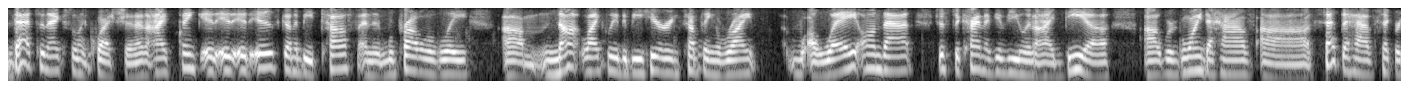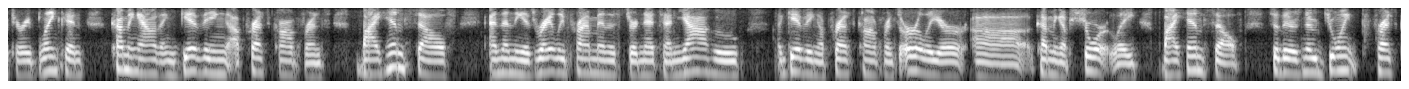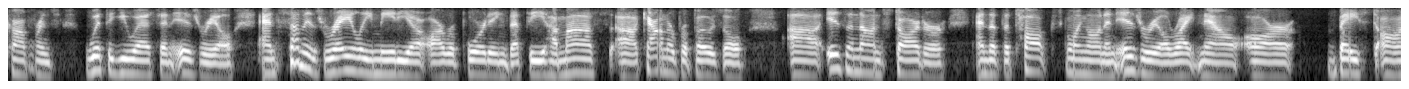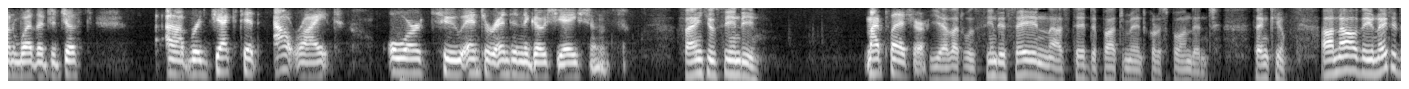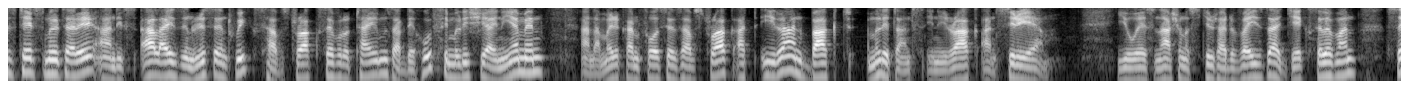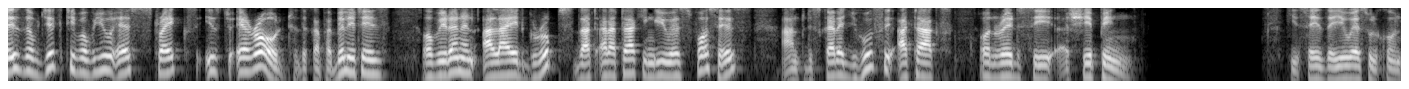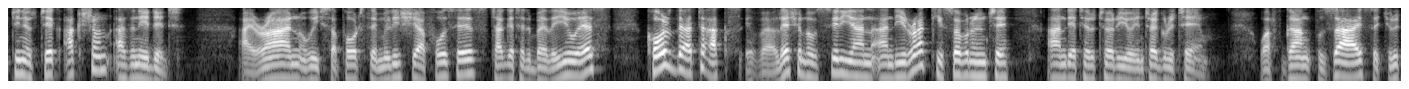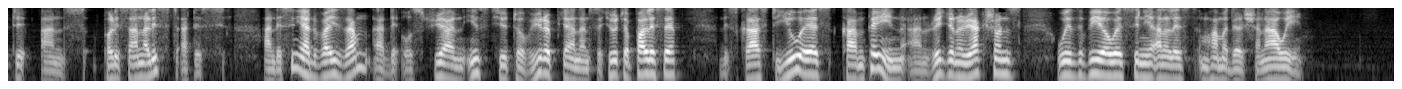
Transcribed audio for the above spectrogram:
That's an excellent question, and I think it, it, it is going to be tough, and we're probably um, not likely to be hearing something right away on that. Just to kind of give you an idea, uh, we're going to have uh, set to have Secretary Blinken coming out and giving a press conference by himself, and then the Israeli Prime Minister Netanyahu uh, giving a press conference earlier, uh, coming up shortly by himself. So there's no joint press conference with the U.S. and Israel. And some Israeli media are reporting that the Hamas uh, counter proposal uh, is a non-starter, and that the talks going on in Israel right now are based on whether to just uh, reject it outright or to enter into negotiations. Thank you, Cindy. My pleasure. Yeah, that was Cindy Saine, uh, State Department correspondent. Thank you. Uh, now, the United States military and its allies in recent weeks have struck several times at the Houthi militia in Yemen, and American forces have struck at Iran backed militants in Iraq and Syria. U.S. National Security Advisor Jake Sullivan says the objective of U.S. strikes is to erode the capabilities of Iranian allied groups that are attacking U.S. forces and to discourage Houthi attacks on Red Sea shipping. He says the U.S. will continue to take action as needed. Iran, which supports the militia forces targeted by the U.S., called the attacks a violation of Syrian and Iraqi sovereignty and their territorial integrity. Wolfgang Pusztai, security and policy analyst at a, and a senior advisor at the Austrian Institute of European and Security Policy, discussed U.S. campaign and regional reactions with VOA senior analyst Mohammed Elshinnawi.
